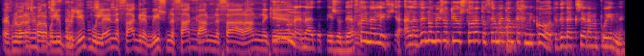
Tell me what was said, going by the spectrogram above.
Έχουν περάσει πάρα πολλοί υπουργοί που λένε θα γκρεμίσουν, θα ναι. κάνουν, θα αράνουν και. Μπορούν να εντοπίζονται. Αυτό ναι. είναι αλήθεια. Αλλά δεν νομίζω ότι ως τώρα το θέμα ήταν τεχνικό, ότι δεν τα ξέραμε που είναι.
